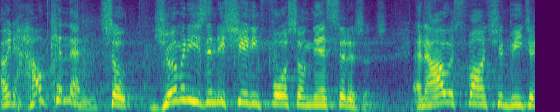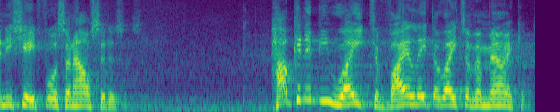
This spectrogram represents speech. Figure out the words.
I mean, how can that? So Germany is initiating force on their citizens, and our response should be to initiate force on our citizens. How can it be right to violate the rights of Americans?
